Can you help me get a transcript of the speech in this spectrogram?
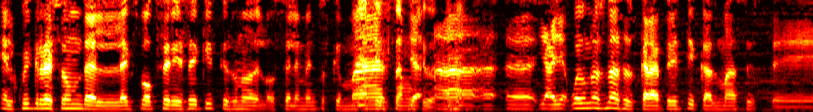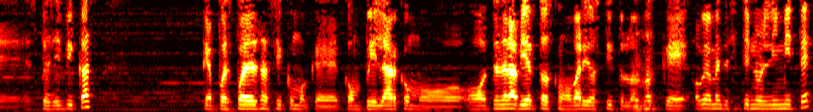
El Quick Resume del Xbox Series X, que es uno de los elementos que más... sí, está muy ya- chido. ah, ah, ya- ya- bueno, es una de sus características más este, específicas, que pues puedes así como que compilar como, o tener abiertos como varios títulos, ¿no? Que obviamente sí tiene un límite,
